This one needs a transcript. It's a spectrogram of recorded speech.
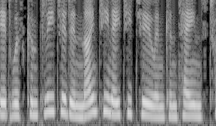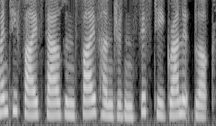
It was completed in 1982 and contains 25,550 granite blocks,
